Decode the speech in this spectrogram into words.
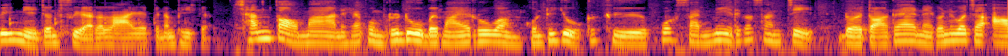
วิ่งหนีจนเสือละลายกันเป็นน้ำพริกอะชั้นต่อมานะครับผมฤดูใบไม้ร่วง คนที่อยู่ก็คือพวกซันนี่แล้วก็ซันจิ โดยตอนแรกเนี่ยก็นึกว่าจะเอา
